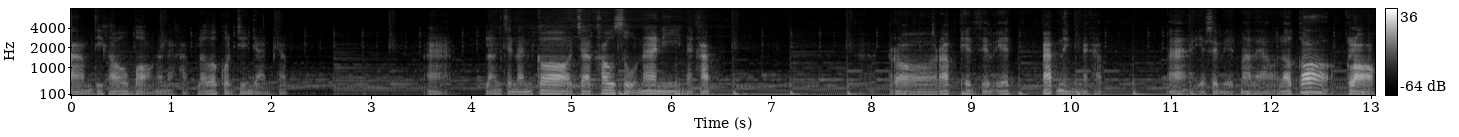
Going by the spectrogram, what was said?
ตามที่เขาบอกนั่นแหละครับ แล้วก็กดยืนยันครับอ่าหลังจากนั้นก็จะเข้าสู่หน้านี้นะครับ รอรับ SMS แป๊บหนึ่งนะครับ อ่า SMS มาแล้ว แล้วก็กรอก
